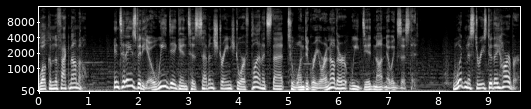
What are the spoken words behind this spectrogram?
Welcome to Factnomenal. In today's video, we dig into 7 strange dwarf planets that, to one degree or another, we did not know existed. What mysteries do they harbor,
